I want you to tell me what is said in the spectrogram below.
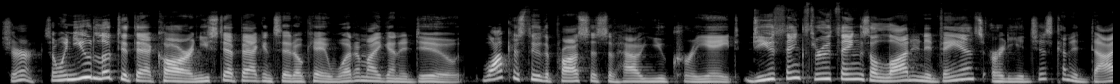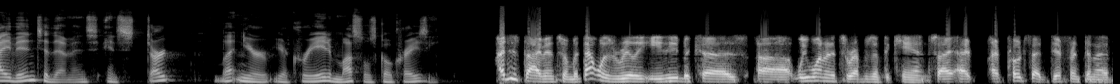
sure. So, when you looked at that car and you stepped back and said, "Okay, what am I going to do?" Walk us through the process of how you create. Do you think through things a lot in advance, or do you just kind of dive into them and, and start letting your, your creative muscles go crazy? I just dive into them, but that was really easy because uh, we wanted it to represent the can. So I, I, I approached that different than I've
